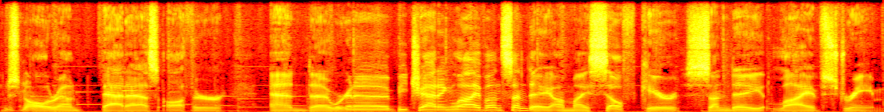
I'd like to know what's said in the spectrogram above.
and just an all around badass author. And uh, we're going to be chatting live on Sunday on my Self Care Sunday live stream.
